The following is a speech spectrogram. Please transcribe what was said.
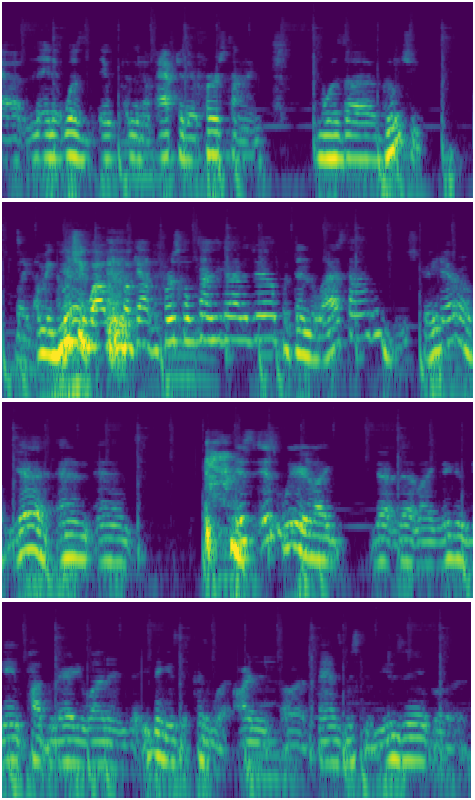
uh, and it was it, you know after their first time, was uh Gucci. Like I mean, Gucci Yeah. wilded the fuck out the first couple times he got out of jail, but then the last time, straight arrow. yeah, and and it's it's weird like that that like niggas gain popularity while they're in jail. You think it's because what artists or fans miss the music or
